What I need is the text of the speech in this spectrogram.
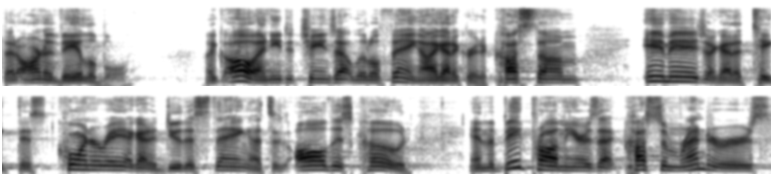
that aren't available. Like, oh, I need to change that little thing. I got to create a custom image. I got to take this corner rate. I got to do this thing. That's all this code. And the big problem here is that custom renderers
